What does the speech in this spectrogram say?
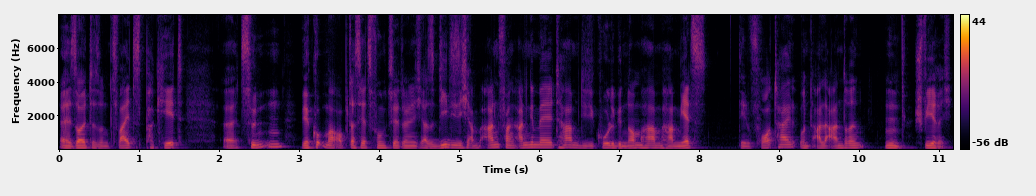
äh, sollte so ein zweites Paket äh, zünden. Wir gucken mal, ob das jetzt funktioniert oder nicht. Also die, die sich am Anfang angemeldet haben, die die Kohle genommen haben, haben jetzt den Vorteil und alle anderen, mh, hm, schwierig.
